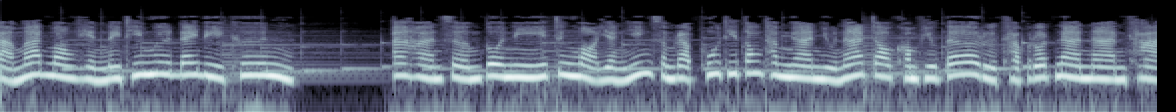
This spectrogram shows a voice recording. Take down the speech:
สามารถมองเห็นในที่มืดได้ดีขึ้น อาหารเสริมตัวนี้จึงเหมาะอย่างยิ่งสำหรับผู้ที่ต้องทำงานอยู่หน้าจอคอมพิวเตอร์หรือขับรถนานๆค่ะ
